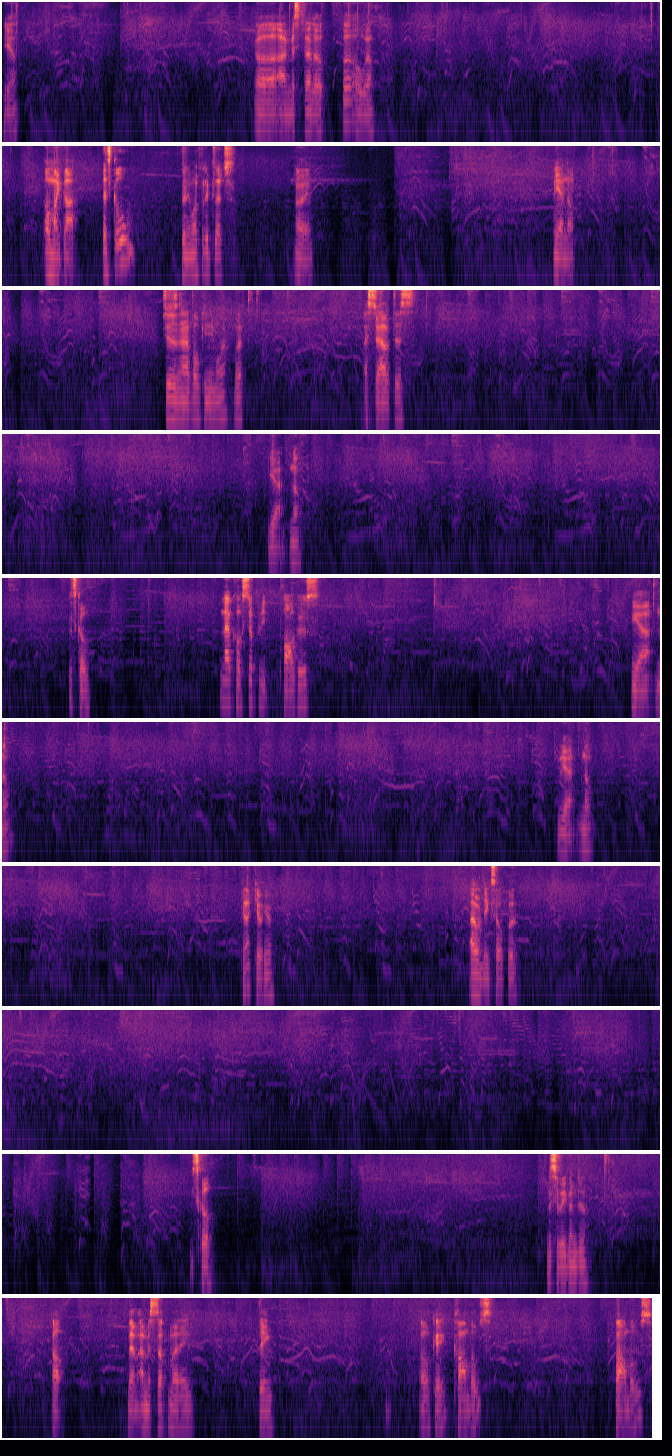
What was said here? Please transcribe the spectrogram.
Yeah. Uh, I messed that up, but oh well. Oh my god. Let's go! 21 for the clutch. Alright. Yeah, no. She doesn't have Oki anymore, but I still have this. Yeah, no. Let's go. Lab coat's still pretty poggers. Yeah, no. Yeah, no. Can I kill you? I don't think so, but... Let's go. Let's see what we're gonna do. Oh. Damn, I messed up my thing. Oh, okay, combos. Bombos.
